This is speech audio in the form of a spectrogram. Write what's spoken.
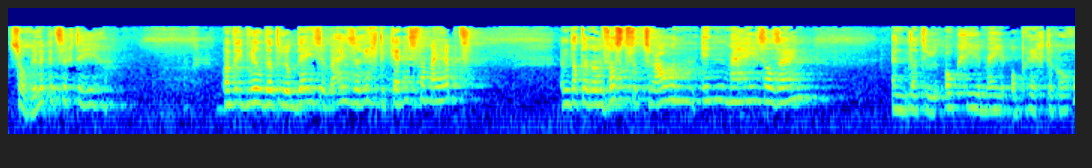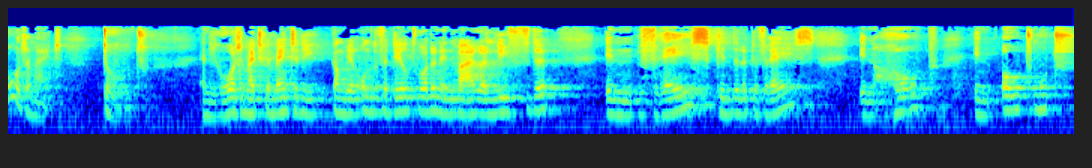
Zo wil ik het, zegt de Heer. Want ik wil dat u op deze wijze rechte kennis van mij hebt. En dat er een vast vertrouwen in mij zal zijn. En dat u ook hiermee oprechte gehoorzaamheid toont. En die gehoorzaamheid gemeente die kan weer onderverdeeld worden in ware liefde, in vrees, kinderlijke vrees, in hoop, in ootmoed,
